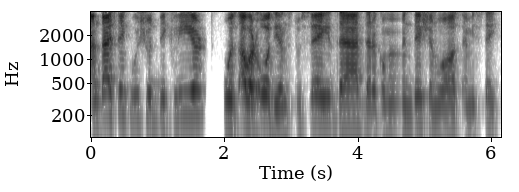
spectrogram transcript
And I think we should be clear with our audience to say that the recommendation was a mistake.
